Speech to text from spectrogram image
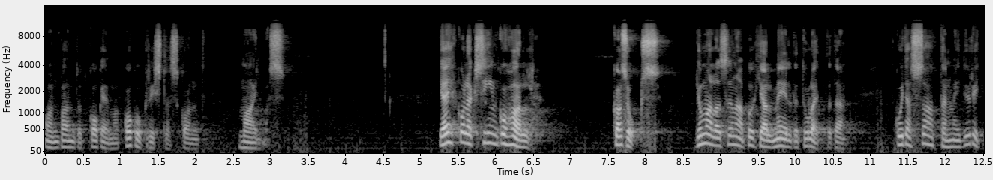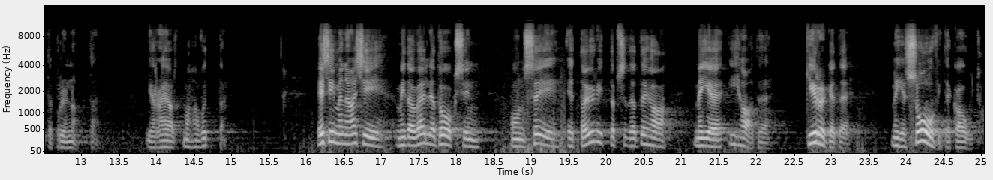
on pandud kogema kogu kristlaskond maailmas. ja ehk oleks siinkohal kasuks Jumala sõna põhjal meelde tuletada kuidas saatan meid üritab rünnata ja rajalt maha võtta. esimene asi, mida välja tooksin, on see, et ta üritab seda teha meie ihade, kirgede, meie soovide kaudu.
